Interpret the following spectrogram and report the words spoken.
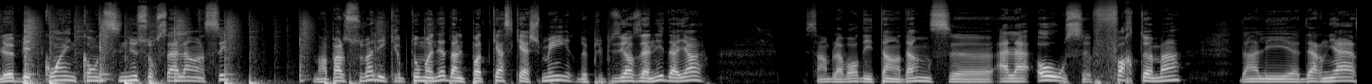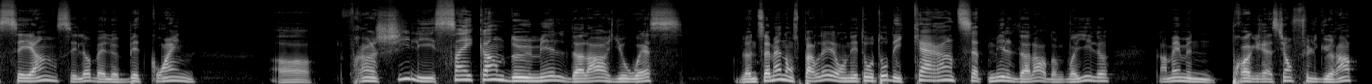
Le Bitcoin continue sur sa lancée. On en parle souvent des crypto-monnaies dans le podcast Cachemire, depuis plusieurs années d'ailleurs. Il semble avoir des tendances euh, à la hausse fortement dans les euh, dernières séances. Et là, ben, le Bitcoin a franchi les 52 000 US. A une semaine, on se parlait, on était autour des 47 000 Donc, vous voyez, là, quand même une progression fulgurante.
